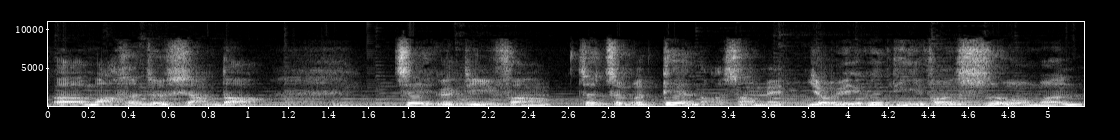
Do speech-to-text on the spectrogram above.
呃马上就想到，这个地方在整个电脑上面有一个地方是我们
